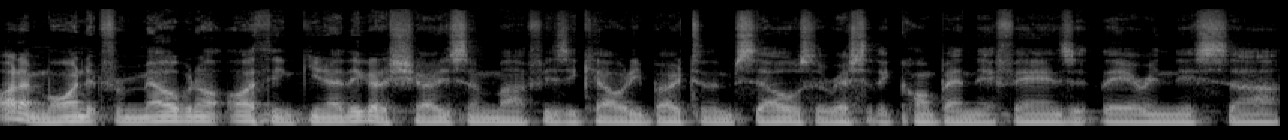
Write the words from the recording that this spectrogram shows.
I don't mind it from Melbourne. I, I think you know they've got to show some uh, physicality both to themselves, the rest of the comp, and their fans that they're in this uh,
